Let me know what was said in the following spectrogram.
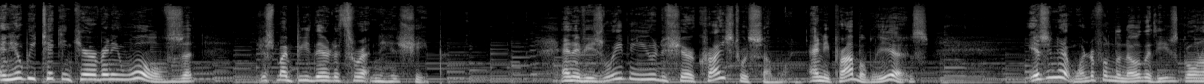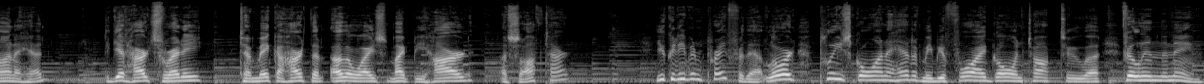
and he'll be taking care of any wolves that just might be there to threaten his sheep. And if he's leading you to share Christ with someone, and he probably is, isn't it wonderful to know that he's going on ahead? To get hearts ready to make a heart that otherwise might be hard, a soft heart? You could even pray for that. Lord, please go on ahead of me before I go and talk to uh, fill in the name.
